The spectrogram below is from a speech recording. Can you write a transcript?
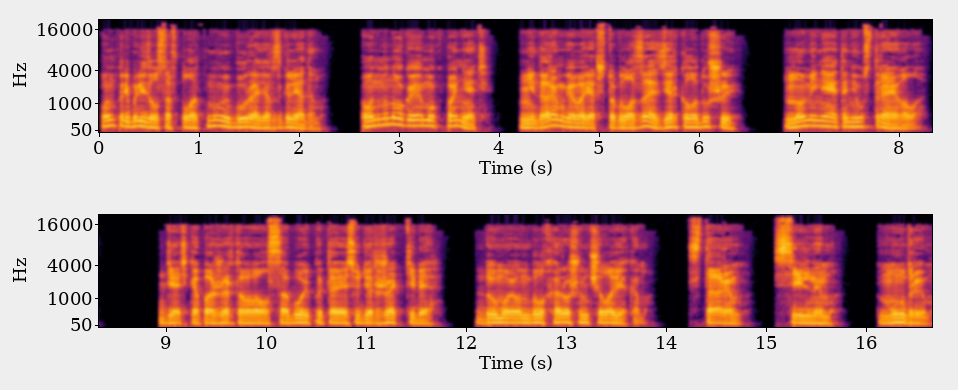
Он приблизился вплотную, буравя взглядом. Он многое мог понять. Недаром говорят, что глаза – зеркало души. Но меня это не устраивало. Дядька пожертвовал собой, пытаясь удержать тебя. Думаю, он был хорошим человеком. Старым, сильным, мудрым.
